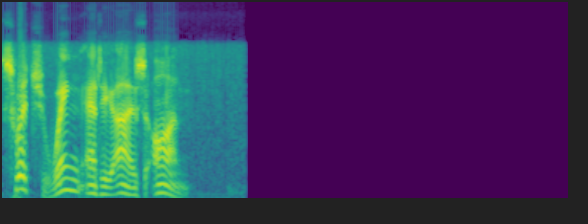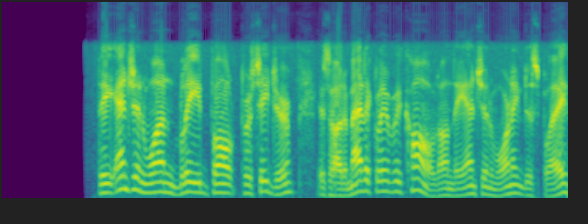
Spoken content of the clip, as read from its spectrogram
Switch wing anti-ice on. The Engine 1 bleed fault procedure is automatically recalled on the engine warning display,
